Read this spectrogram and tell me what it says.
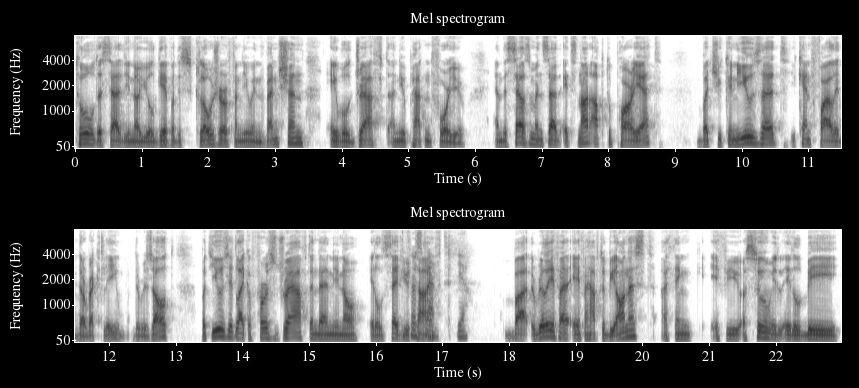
tool that said, you know, you'll give a disclosure of a new invention. It will draft a new patent for you. And the salesman said, it's not up to par yet but you can use it. You can't file it directly, the result, but use it like a first draft and then, you know, it'll save you first time. Draft. Yeah. But really, if I, if I have to be honest, I think if you assume it, it'll be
